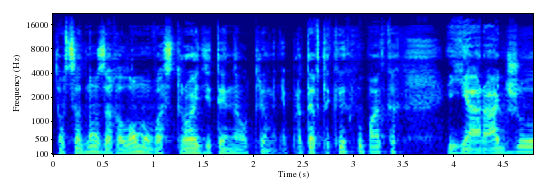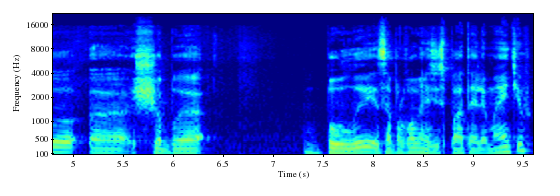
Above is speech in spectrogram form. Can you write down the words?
то все одно загалом у вас троє дітей на утримання. Проте в таких випадках я раджу, щоб були заборговані зі сплати аліментів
